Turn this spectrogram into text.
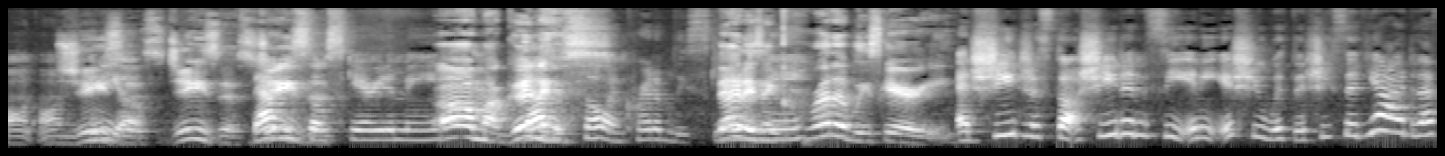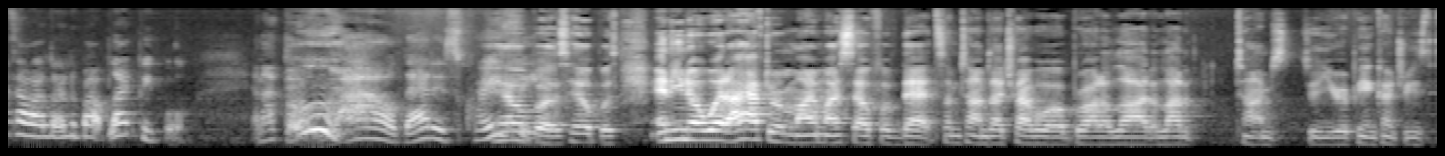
on on Jesus, video. Jesus, that Jesus. was so scary to me. Oh my goodness, that was so incredibly scary. That is incredibly scary. And she just thought she didn't see any issue with it. She said, "Yeah, that's how I learned about black people." And I thought, Ooh. wow, that is crazy. Help us, help us. And you know what? I have to remind myself of that. Sometimes I travel abroad a lot, a lot of times to European countries,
